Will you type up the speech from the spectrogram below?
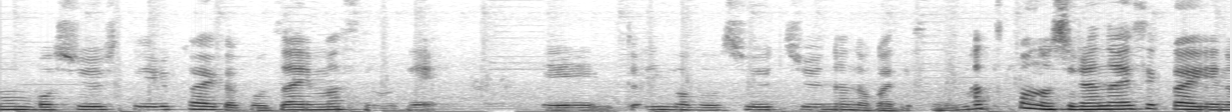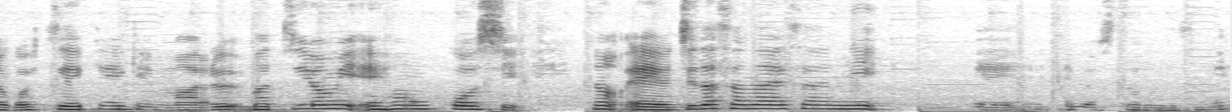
問募集している回がございますので、えー、と今募集中なのがですね、マツコの知らない世界へのご出演経験もある、町読み絵本講師の、えー、内田さなえさんにえー、への質問ですね。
